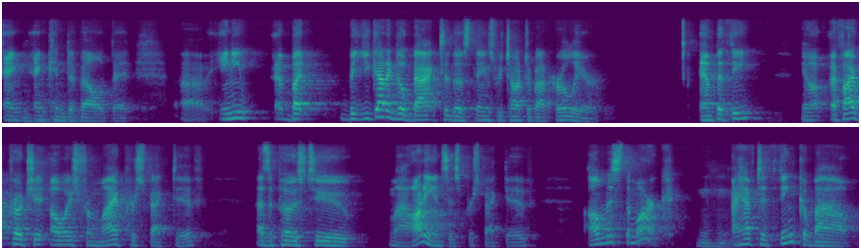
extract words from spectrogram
and mm-hmm. and can develop it. Uh, any, but but you got to go back to those things we talked about earlier. Empathy, you know if i approach it always from my perspective as opposed to my audience's perspective i'll miss the mark. Mm-hmm. i have to think about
